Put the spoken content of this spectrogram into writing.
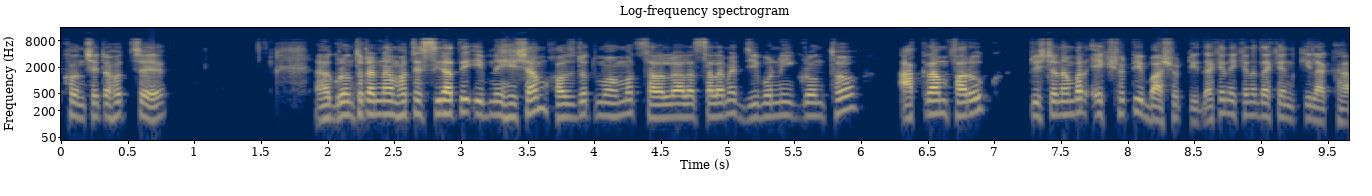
এখন সেটা হচ্ছে গ্রন্থটার নাম হচ্ছে সিরাতে ইবনে হিসাম হজরত মোহাম্মদ আলাইহি সাল্লামের জীবনী গ্রন্থ আকরাম ফারুক, পৃষ্ঠা নাম্বার 61-62 দেখেন এখানে দেখেন কি লেখা।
